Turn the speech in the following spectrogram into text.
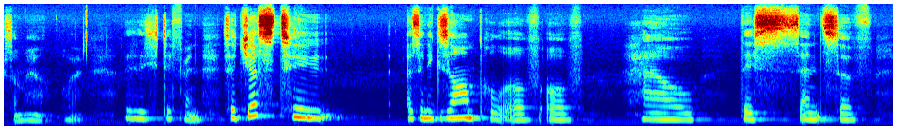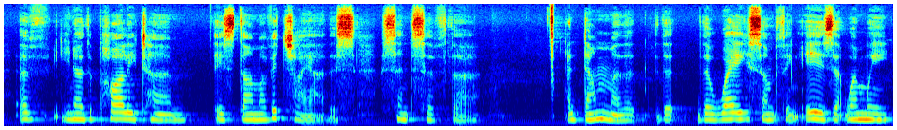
somehow. These different. So just to as an example of, of how this sense of, of, you know, the Pali term is Dhammavicaya, this sense of the Dhamma, that, that the way something is, that when we,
